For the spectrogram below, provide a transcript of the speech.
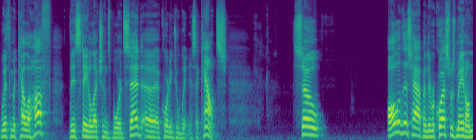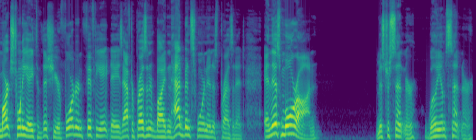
with Michella Huff, the state elections board said, uh, according to witness accounts. So, all of this happened. The request was made on March 28th of this year, 458 days after President Biden had been sworn in as president. And this moron, Mr. Senter, William Senter,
